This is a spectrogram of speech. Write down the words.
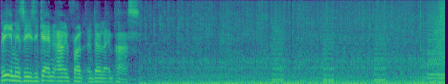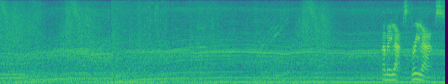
Beat him is easy, get him out in front and don't let him pass. How many laps? Three laps.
